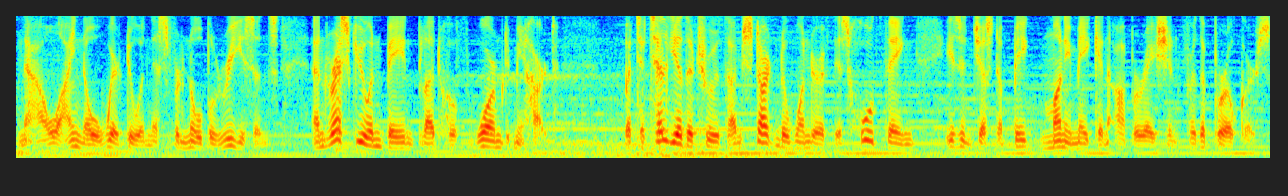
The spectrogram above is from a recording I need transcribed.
Now, I know we're doing this for noble reasons, and rescuing Bane Bloodhoof warmed me heart. But to tell you the truth, I'm starting to wonder if this whole thing isn't just a big money making operation for the brokers.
